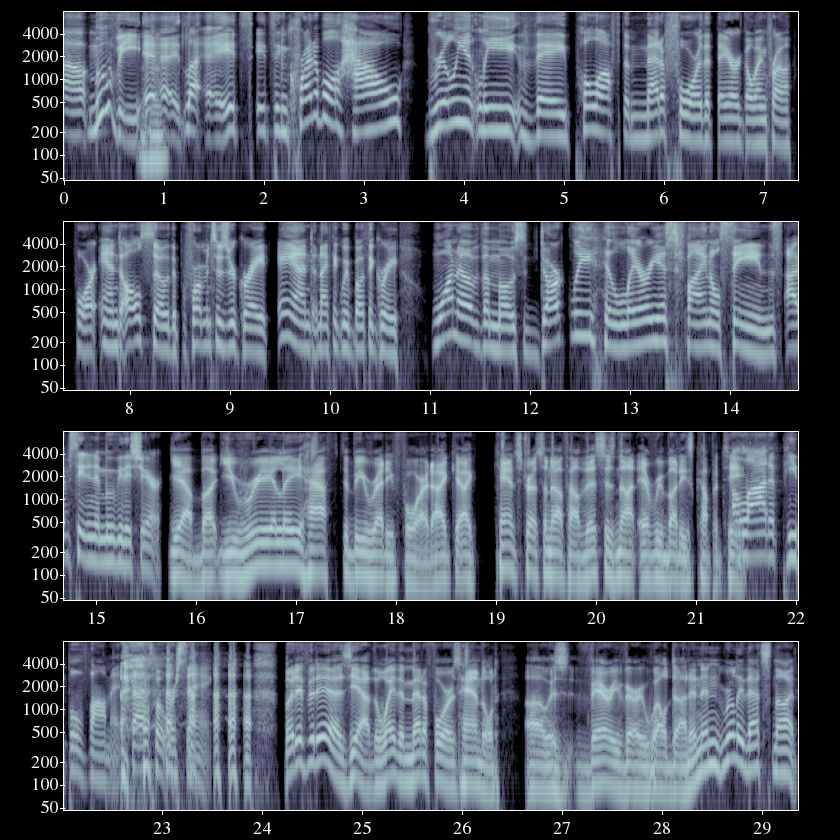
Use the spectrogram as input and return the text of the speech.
uh, movie. Mm-hmm. It- it- it's, it's incredible how brilliantly they pull off the metaphor that they are going from, for. And also the performances are great. And, and I think we both agree, one of the most darkly hilarious final scenes I've seen in a movie this year. Yeah, but you really have to be ready for it. I, I can't stress enough how this is not everybody's cup of tea. A lot of people vomit. That's what we're saying. but if it is, yeah, the way the metaphor is handled uh, was very, very well done. And then really, that's not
